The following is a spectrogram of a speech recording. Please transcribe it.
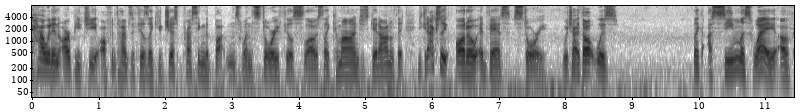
how in an RPG oftentimes it feels like you're just pressing the buttons when the story feels slow. It's like come on, just get on with it. You can actually auto advance story, which I thought was like a seamless way of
